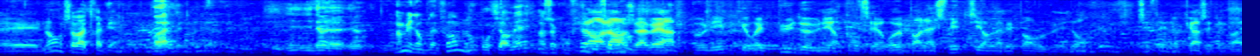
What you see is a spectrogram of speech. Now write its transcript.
mais non, ça va très bien. Ouais. Ça va très bien. Il, il- il- Non, mais il est en pleine forme, vous non confirmez Ah, je confirme. Non, non, j'avais un polype qui aurait pu devenir cancéreux par la suite si on ne l'avait pas enlevé. Donc, c'était le cas, c'était pas,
